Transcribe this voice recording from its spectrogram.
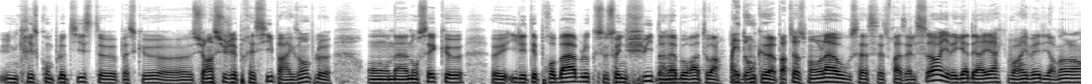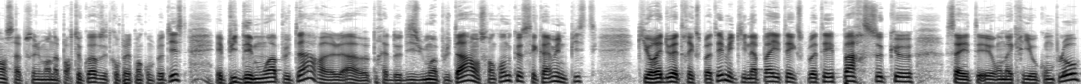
une crise complotiste parce que sur un sujet précis, par exemple, on a annoncé qu'il euh, il était probable que ce soit une fuite d'un laboratoire. Et donc, euh, à partir de ce moment-là où cette phrase elle sort, il y a les gars derrière qui vont arriver et dire non, non, c'est absolument n'importe quoi, vous êtes complètement complotiste. Et puis, des mois plus tard, euh, là, près de 18 mois plus tard, on se rend compte que c'est quand même une piste qui aurait dû être exploitée, mais qui n'a pas été exploitée parce que ça a été, on a crié au complot.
